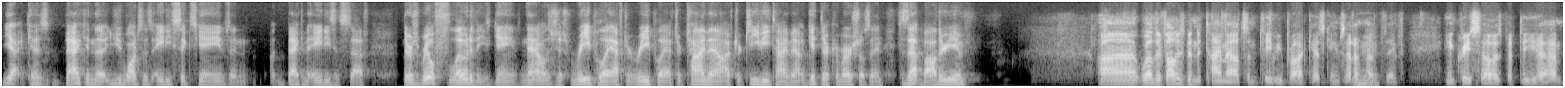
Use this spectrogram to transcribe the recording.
yeah because back in the you watch those 86 games and uh, back in the 80s and stuff there's real flow to these games now it's just replay after replay after timeout after tv timeout get their commercials in does that bother you Uh, well, there's always been the timeouts on TV broadcast games. I don't know Mhm. if they've increased those, but the um,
